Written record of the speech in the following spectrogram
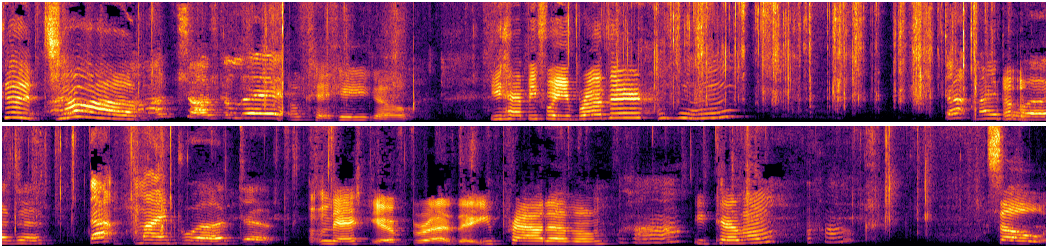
Good job. Chocolate. Okay, here you go. You happy for your brother? Mm-hmm. That my Uh-uh. brother. That my brother. That's your brother. You proud of him? Uh-huh. You tell him? Uh-huh. So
